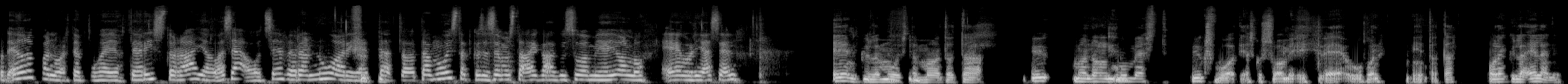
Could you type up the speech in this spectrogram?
Mutta Euroopan nuorten puheenjohtaja Risto Rajala, sä oot sen verran nuori, että tuota, muistatko se semmoista aikaa, kun Suomi ei ollut EUn jäsen? En kyllä muista. Mä oon, tota, y- mä oon ollut mun mielestä yksivuotias, kun Suomi liittyi EU-hun niin tota, olen kyllä elänyt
